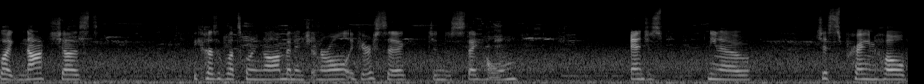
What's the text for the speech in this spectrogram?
Like not just because of what's going on but in general if you're sick then just stay home. And just you know just pray and hope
